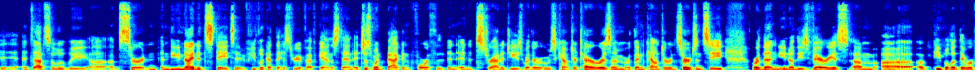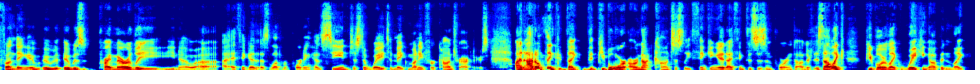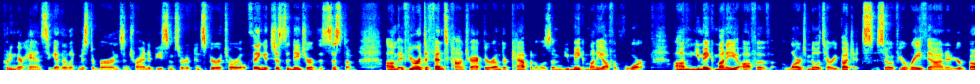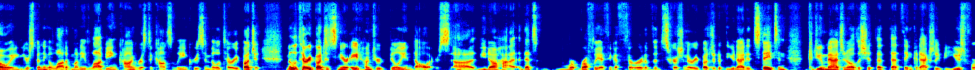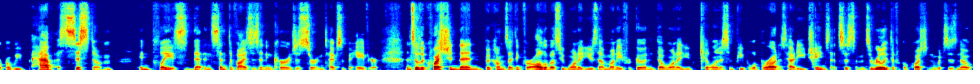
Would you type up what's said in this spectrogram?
It's absolutely uh, absurd. And, and the United States, if you look at the history of Afghanistan, it just went back and forth in, in its strategies, whether it was counterterrorism or then counterinsurgency, or then, you know, these various um, uh, uh, people that they were funding. It, it, it was primarily, you know, uh, I think as, as a lot of reporting has seen, just a way to make money for contractors. And I don't think like the people were, are not consciously thinking it. I think this is important to understand. It's not like people are like waking up and like putting their hands together like Mr. Burns and trying to be some sort of conspiratorial thing. It's just the nature of the system. Um, if you're a defense contractor under capitalism, you make money off of war. Um, You make money off of large military budgets. So if you're Raytheon or you're Boeing, you're spending a lot of money lobbying Congress to constantly increase the military budget. Military budget's near eight hundred billion dollars. Uh, you know how that's r- roughly, I think, a third of the discretionary budget of the United States. And could you imagine all the shit that that thing could actually be used for? But we have a system in place that incentivizes and encourages certain types of behavior. And so the question then becomes, I think, for all of us who want to use that money for good and don't want to kill innocent people abroad, is how do you change that system? It's a really difficult question, which is no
